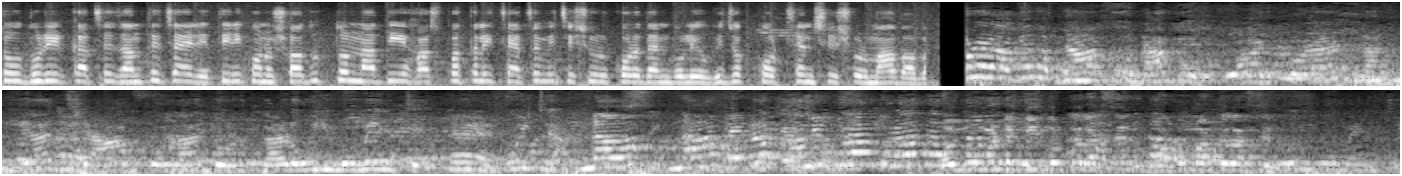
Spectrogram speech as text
চৌধুরীর কাছে জানতে চাইলে তিনি কোনো সদুত্তর না দিয়ে হাসপাতালে চেঁচামেচি শুরু করে দেন বলে অভিযোগ করছেন শিশুর মা বাবা না গো না গো পার করার লাগিয়া যা দরকার ওই মোমেন্টে হ্যাঁ। ওইটা। না না ম্যাডাম আমি পুরো পুরো ওই মোমেন্টে কি করতে লাগছেন ধাপা মারতে লাগছেন ওই মোমেন্টে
